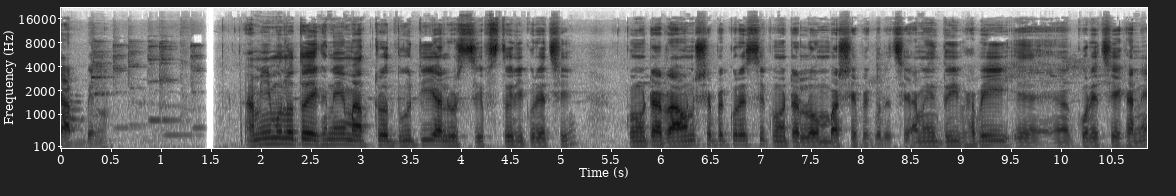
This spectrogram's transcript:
কাটবেন। আমি মূলত এখানে মাত্র দুটি আলুর চিপস তৈরি করেছি। কোনোটা রাউন্ড শেপে করেছি, কোনোটা লম্বা শেপে করেছি। আমি দুইভাবেই করেছি এখানে।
